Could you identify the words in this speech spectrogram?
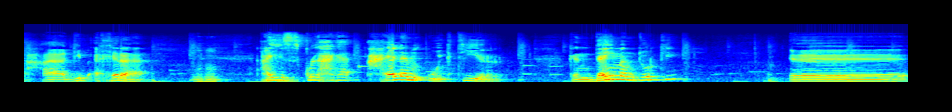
هجيب آخرها. عايز كل حاجة حالا وكتير. كان دايما تركي آه،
